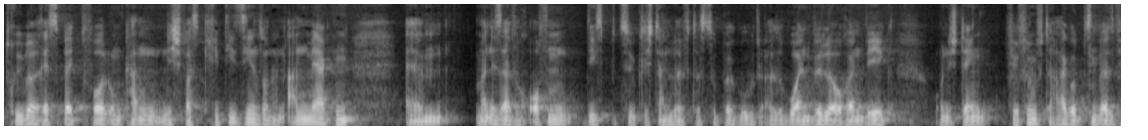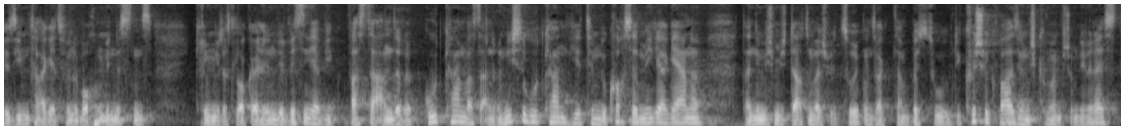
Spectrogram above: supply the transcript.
drüber respektvoll und kann nicht was kritisieren, sondern anmerken, ähm, man ist einfach offen diesbezüglich, dann läuft das super gut. Also wo ein Wille, auch ein Weg. Und ich denke, für fünf Tage beziehungsweise für sieben Tage, jetzt für eine Woche mindestens, kriegen wir das locker hin. Wir wissen ja, wie, was der andere gut kann, was der andere nicht so gut kann. Hier, Tim, du kochst ja mega gerne. Dann nehme ich mich da zum Beispiel zurück und sage, dann bist du die Küche quasi und ich kümmere mich um den Rest.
